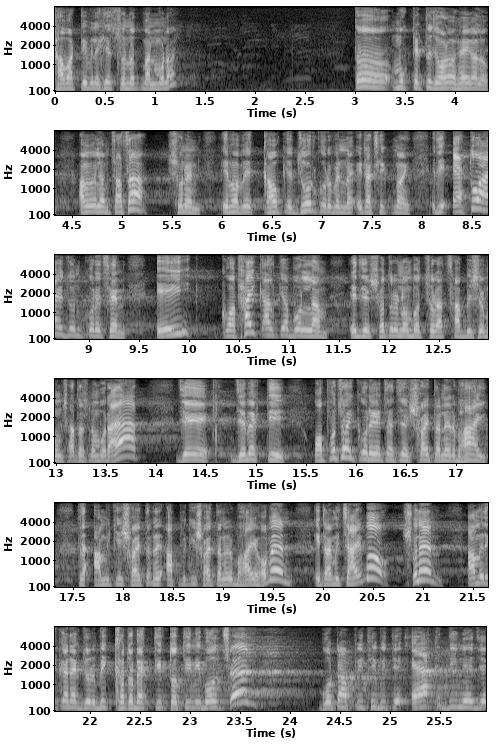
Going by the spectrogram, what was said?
খাবার টেবিলে খেয়ে সুনত মানবো না। তো মুখটা একটু জড়ো হয়ে গেল। আমি বললাম, চাচা, শোনেন, এভাবে কাউকে জোর করবেন না, এটা ঠিক নয়। এই যে এত আয়োজন করেছেন, এই কথাই কালকে বললাম, এই যে সতেরো নম্বর ছোড়া ছাব্বিশ এবং সাতাশ নম্বর আয়াত, যে যে ব্যক্তি অপচয় করে এটা শয়তানের ভাই আমি কি শয়তানের, আপনি কি শয়তানের ভাই হবেন? এটা আমি চাইব? শোনেন, আমেরিকার একজন বিখ্যাত ব্যক্তিত্ব, তিনি বলছেন, গোটা পৃথিবীতে একদিনে যে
